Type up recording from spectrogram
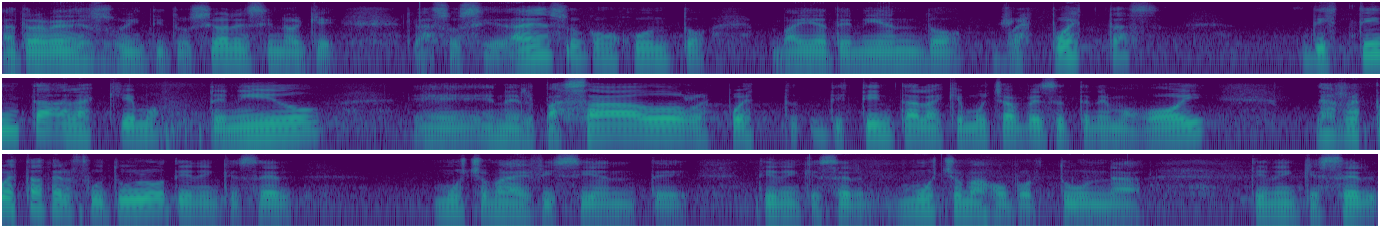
a través de sus instituciones, sino que la sociedad en su conjunto vaya teniendo respuestas distintas a las que hemos tenido eh, en el pasado, respuestas distintas a las que muchas veces tenemos hoy. Las respuestas del futuro tienen que ser mucho más eficientes, tienen que ser mucho más oportunas, tienen que ser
